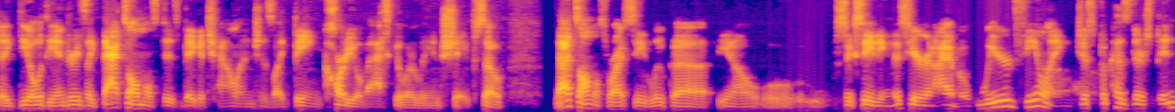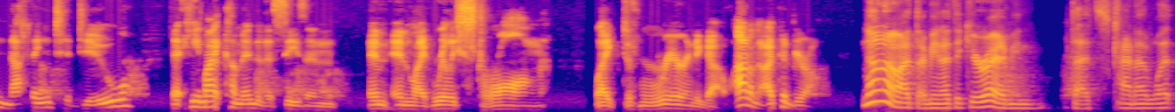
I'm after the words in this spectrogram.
like deal with the injuries. Like that's almost as big a challenge as like being cardiovascularly in shape. So that's almost where I see Luka, you know, succeeding this year. And I have a weird feeling just because there's been nothing to do that he might come into this season and and like really strong, like just rearing to go. I don't know. I could be wrong. No, no. I, I mean, I think you're right. I mean, that's kind of what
